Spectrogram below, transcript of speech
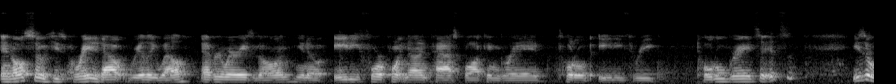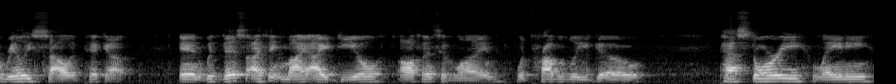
and also he's graded out really well everywhere he's gone. You know, 84.9 pass blocking grade, total of 83 total grade. So it's he's a really solid pickup. And with this, I think my ideal offensive line would probably go Pastore, Laney,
